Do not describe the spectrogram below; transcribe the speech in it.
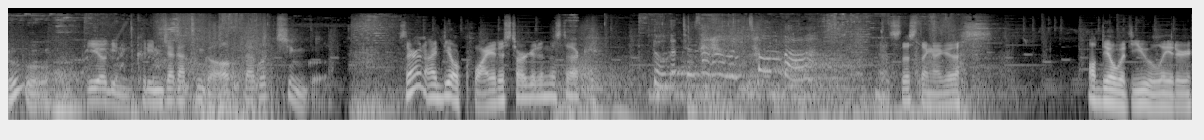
Ooh. Is there an ideal Quietus target in this deck? Yeah, It's this thing, I guess. I'll deal with you later.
